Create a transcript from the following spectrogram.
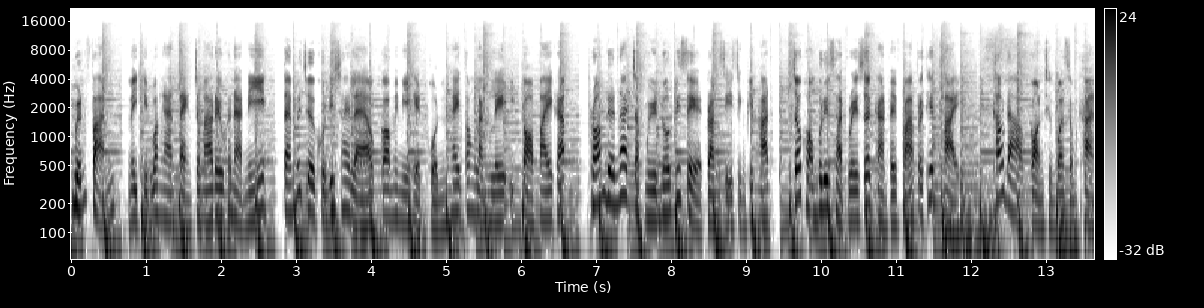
เหมือนฝันไม่คิดว่างานแต่งจะมาเร็วขนาดนี้ แต่เมื่อเจอคนที่ใช่แล้วก็ไม่มีเหตุผลให้ต้องลังเลอีกต่อไปครับ พร้อมเดินหน้าจับมือโน้ตพิเศษ รังสีสิงห์พิพัฒน์เจ้าของบริษัทเรเซอร์การไฟฟ้าประเทศไทย เข้าดาวก่อนถึงวันสำคัญ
